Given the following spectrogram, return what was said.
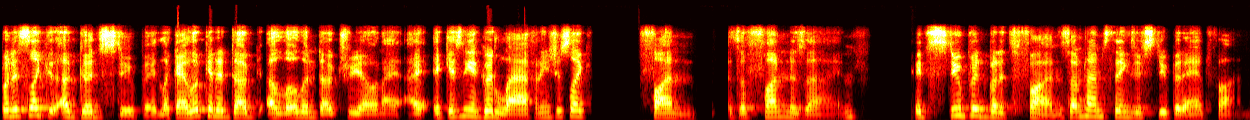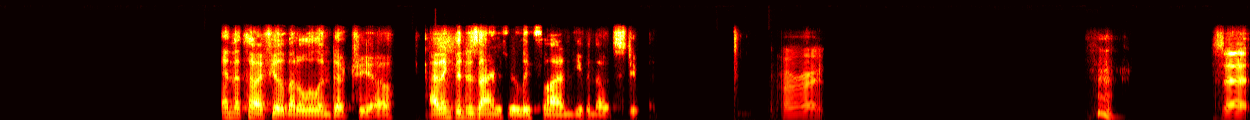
but it's like a good stupid. Like I look at a Doug Alolan Dugtrio, and I, I it gives me a good laugh, and he's just like fun. It's a fun design. It's stupid, but it's fun. Sometimes things are stupid and fun. And that's how I feel about a Alolan Dugtrio. I think the design is really fun, even though it's stupid. All right. Hmm. Is that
